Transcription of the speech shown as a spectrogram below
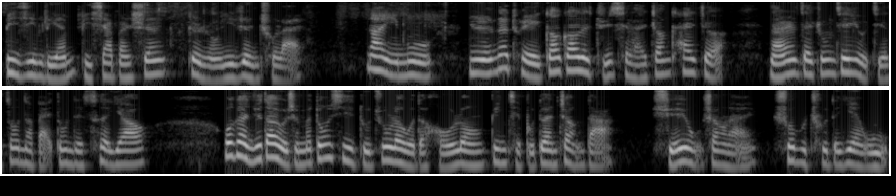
毕竟脸比下半身更容易认出来。那一幕，女人的腿高高的举起来，张开着，男人在中间有节奏地摆动着侧腰。我感觉到有什么东西堵住了我的喉咙，并且不断胀大，血涌上来，说不出的厌恶。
